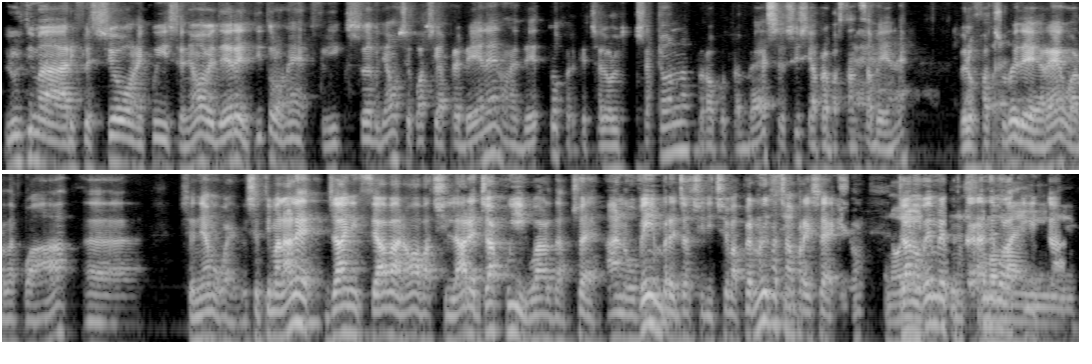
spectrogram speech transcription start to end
l'ultima riflessione qui, se andiamo a vedere il titolo Netflix, vediamo se qua si apre bene, non è detto perché c'è l'all section, però potrebbe essere, sì, si apre abbastanza eh, bene. Ve lo faccio vedere, guarda qua. Eh, se andiamo, guarda, il settimanale già iniziava no, a vacillare, già qui, guarda, cioè a novembre già ci diceva, per noi facciamo sì. price action, noi già a novembre questa grande volatilità. Mai...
